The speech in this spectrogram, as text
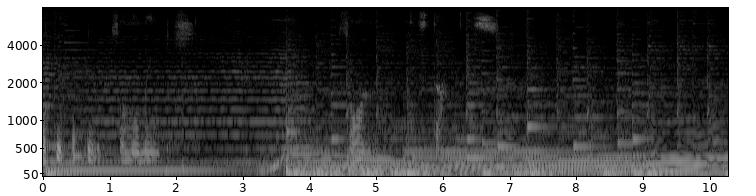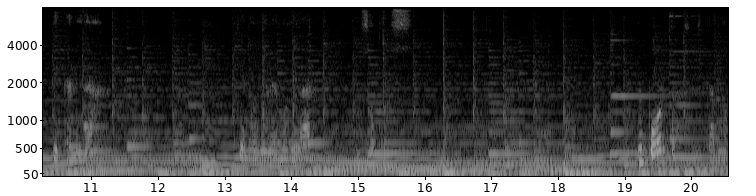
¿Por qué? Porque son momentos, son instantes de calidad que nos debemos de dar nosotros. No importa si estamos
